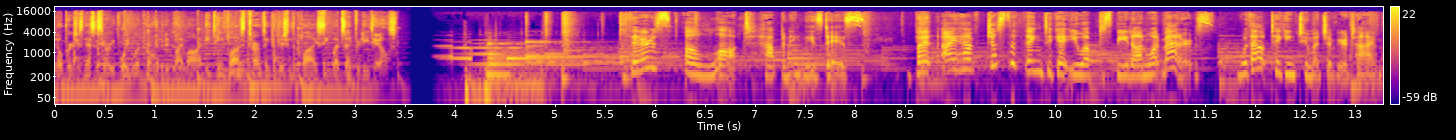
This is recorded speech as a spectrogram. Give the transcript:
No purchase necessary. Void where prohibited by law. 18 plus terms and conditions apply. See website for details. There's a lot happening these days. But I have just the thing to get you up to speed on what matters without taking too much of your time.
